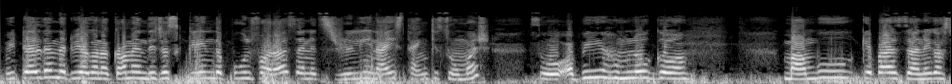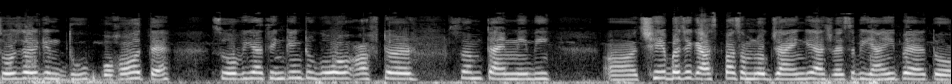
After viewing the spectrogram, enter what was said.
We tell them that we are gonna come and they just clean the pool for us and it's really nice thank you so much so अभी हम लोग बाम्बू के पास जाने का सोच रहे लेकिन धूप बहुत है। So we are thinking to go after some time maybe छह बजे के आसपास हम लोग जाएँगे। आज वैसे भी यहीं पे है तो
